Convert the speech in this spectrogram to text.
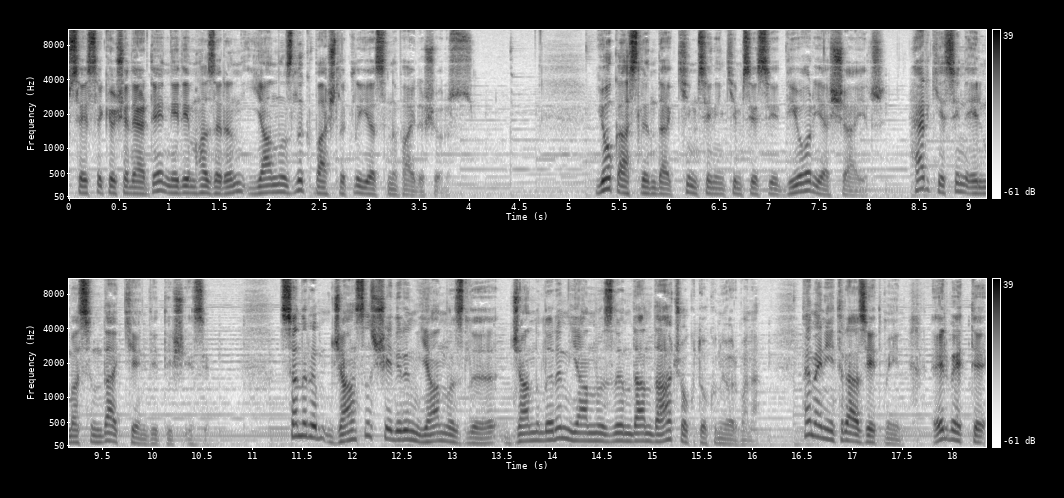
Sesli Köşeler'de Nedim Hazar'ın Yalnızlık başlıklı yazısını paylaşıyoruz. Yok aslında kimsenin kimsesi diyor ya şair. Herkesin elmasında kendi diş izi. Sanırım cansız şeylerin yalnızlığı, canlıların yalnızlığından daha çok dokunuyor bana. Hemen itiraz etmeyin. Elbette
